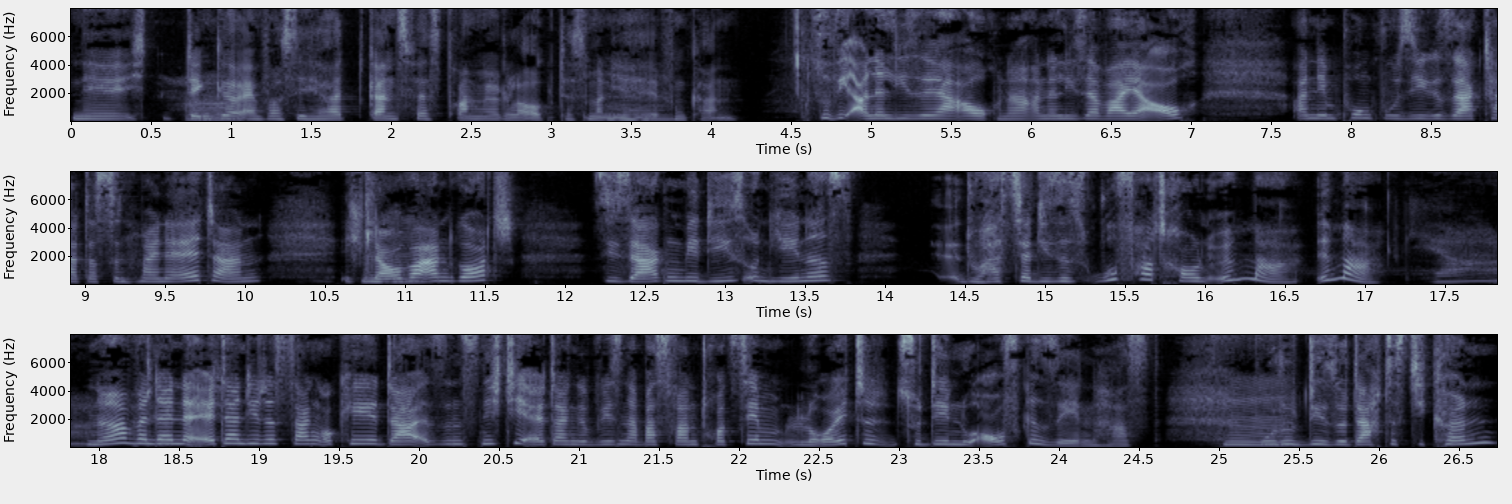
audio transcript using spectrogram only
Nee, ich denke einfach, sie hat ganz fest dran geglaubt, dass man ihr helfen kann. So wie Anneliese ja auch, ne? Anneliese war ja auch an dem Punkt, wo sie gesagt hat, das sind meine Eltern. Ich glaube an Gott. Sie sagen mir dies und jenes. Du hast ja dieses Urvertrauen immer, immer. Ne, wenn deine Eltern dir das sagen, okay, da sind es nicht die Eltern gewesen, aber es waren trotzdem Leute, zu denen du aufgesehen hast, wo du dir so dachtest, die können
